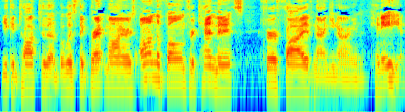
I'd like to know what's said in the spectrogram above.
You can talk to the ballistic Brent Myers on the phone for ten minutes for five ninety nine Canadian.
